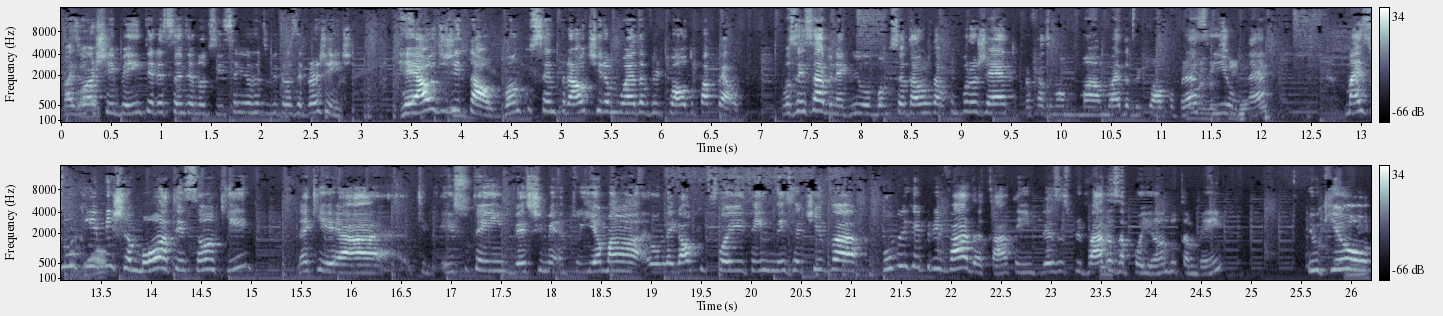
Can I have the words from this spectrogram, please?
Mas claro. eu achei bem interessante a notícia e eu resolvi trazer pra gente. Real Digital, Banco Central tira moeda virtual do papel. Vocês sabem, né, que o Banco Central já estava com um projeto para fazer uma, uma, moeda virtual para o Brasil, assim, né? Mas o legal. que me chamou a atenção aqui né, que, a, que isso tem investimento e é uma o legal que foi tem iniciativa pública e privada, tá? Tem empresas privadas Sim. apoiando também. E o que o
